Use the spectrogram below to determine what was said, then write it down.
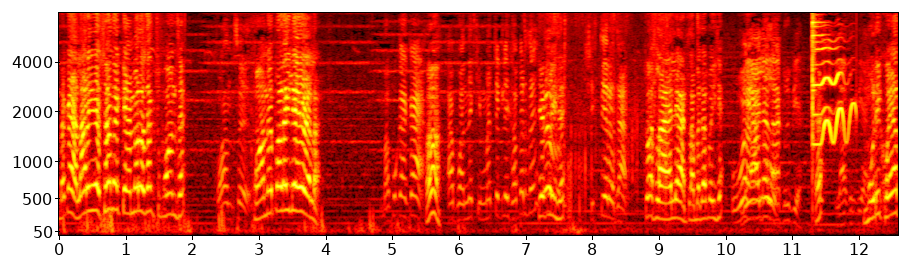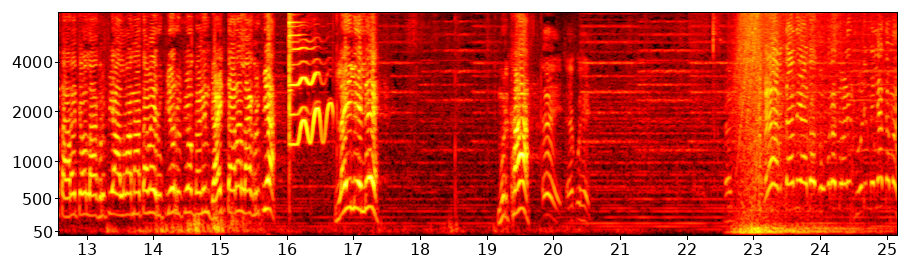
નકે હલારી છે ને? કેમેરો છે ફોન છે? ફોન છે. ફોને પડી લે એલા. બાપુ કાકા હા. આ ફોનની કિંમત કેટલી ખબર છે? કેટલી છે? સિત્તેર હજાર. ચોસ લાયા લે આટલા બધા પૈસા. લાખ રૂપિયા. હે? લાખ રૂપિયા. મૂડી ખોયા તારે ચો લાખ રૂપિયા આલવાના હતા? રૂપિયો રૂપિયો ગણીને ગાઈડ તારા લાખ રૂપિયા. લઈ લે લે. મૂર્ખા. એ એ કોઈ હે. આવતા નહીં આ તો છોકરા જોડી છોડી મેલ્યા તમને.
